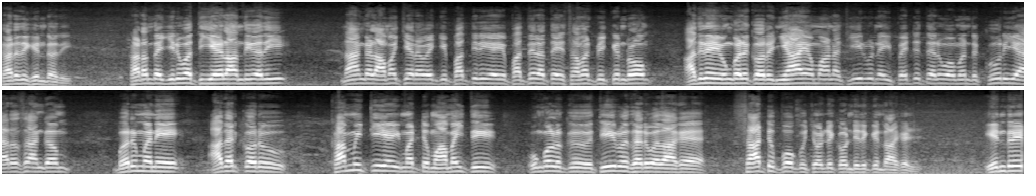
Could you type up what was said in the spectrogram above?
கருதுகின்றது. கடந்த இருபத்தி ஏழாம் தேதி நாங்கள் அமைச்சரவைக்கு பத்திரிகை பத்திரத்தை சமர்ப்பிக்கின்றோம். அதிலே உங்களுக்கு ஒரு நியாயமான தீர்வினை பெற்றுத்தருவோம் என்று கூறிய அரசாங்கம் வெறுமனே அதற்கொரு கமிட்டியை மட்டும் அமைத்து உங்களுக்கு தீர்வு தருவதாக சாட்டுப்போக்கு சொல்லிக் கொண்டிருக்கின்றார்கள். இன்று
